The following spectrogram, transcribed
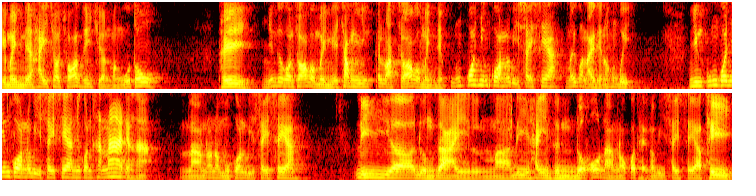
thì mình thì hay cho chó di chuyển bằng ô tô. Thì những cái con chó của mình ấy, trong những cái loạt chó của mình thì cũng có những con nó bị say xe. Mấy con này thì nó không bị. Nhưng cũng có những con nó bị say xe như con Hanna chẳng hạn là nó là một con bị say xe. Đi ờ, đường dài mà đi hay dừng đỗ là nó có thể nó bị say xe. Thì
